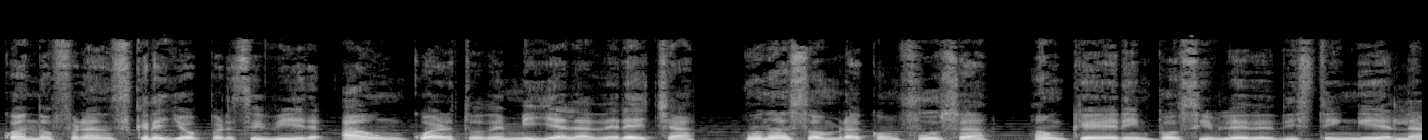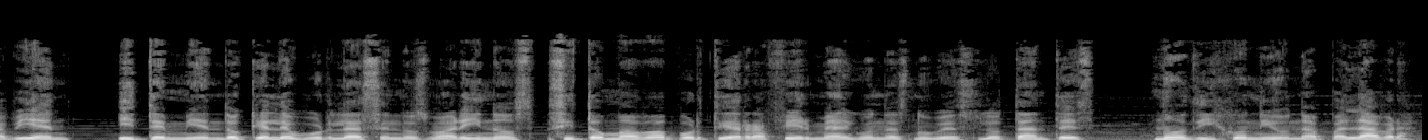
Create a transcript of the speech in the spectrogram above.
cuando Franz creyó percibir a un cuarto de milla a la derecha una sombra confusa, aunque era imposible de distinguirla bien, y temiendo que le burlasen los marinos si tomaba por tierra firme algunas nubes flotantes, no dijo ni una palabra,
